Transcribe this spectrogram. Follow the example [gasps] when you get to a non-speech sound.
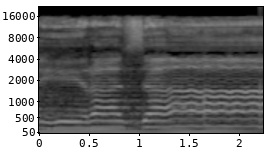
روحي رزاق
